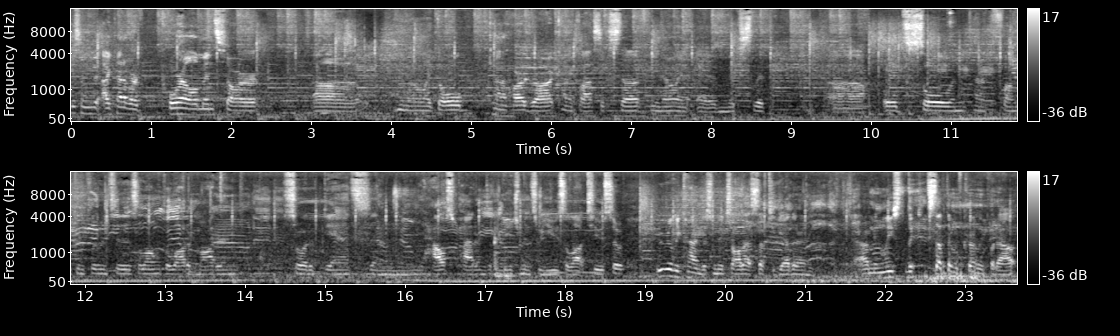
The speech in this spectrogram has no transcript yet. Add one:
guess I'm, I kind of our core elements are, uh, you know, like the old kind of hard rock, kind of classic stuff, you know, and, and mixed with uh, old soul and kind of funk influences, along with a lot of modern sort of dance and house patterns and arrangements we use a lot too. So we really kind of just mix all that stuff together, and I mean, at least the stuff that we currently put out,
